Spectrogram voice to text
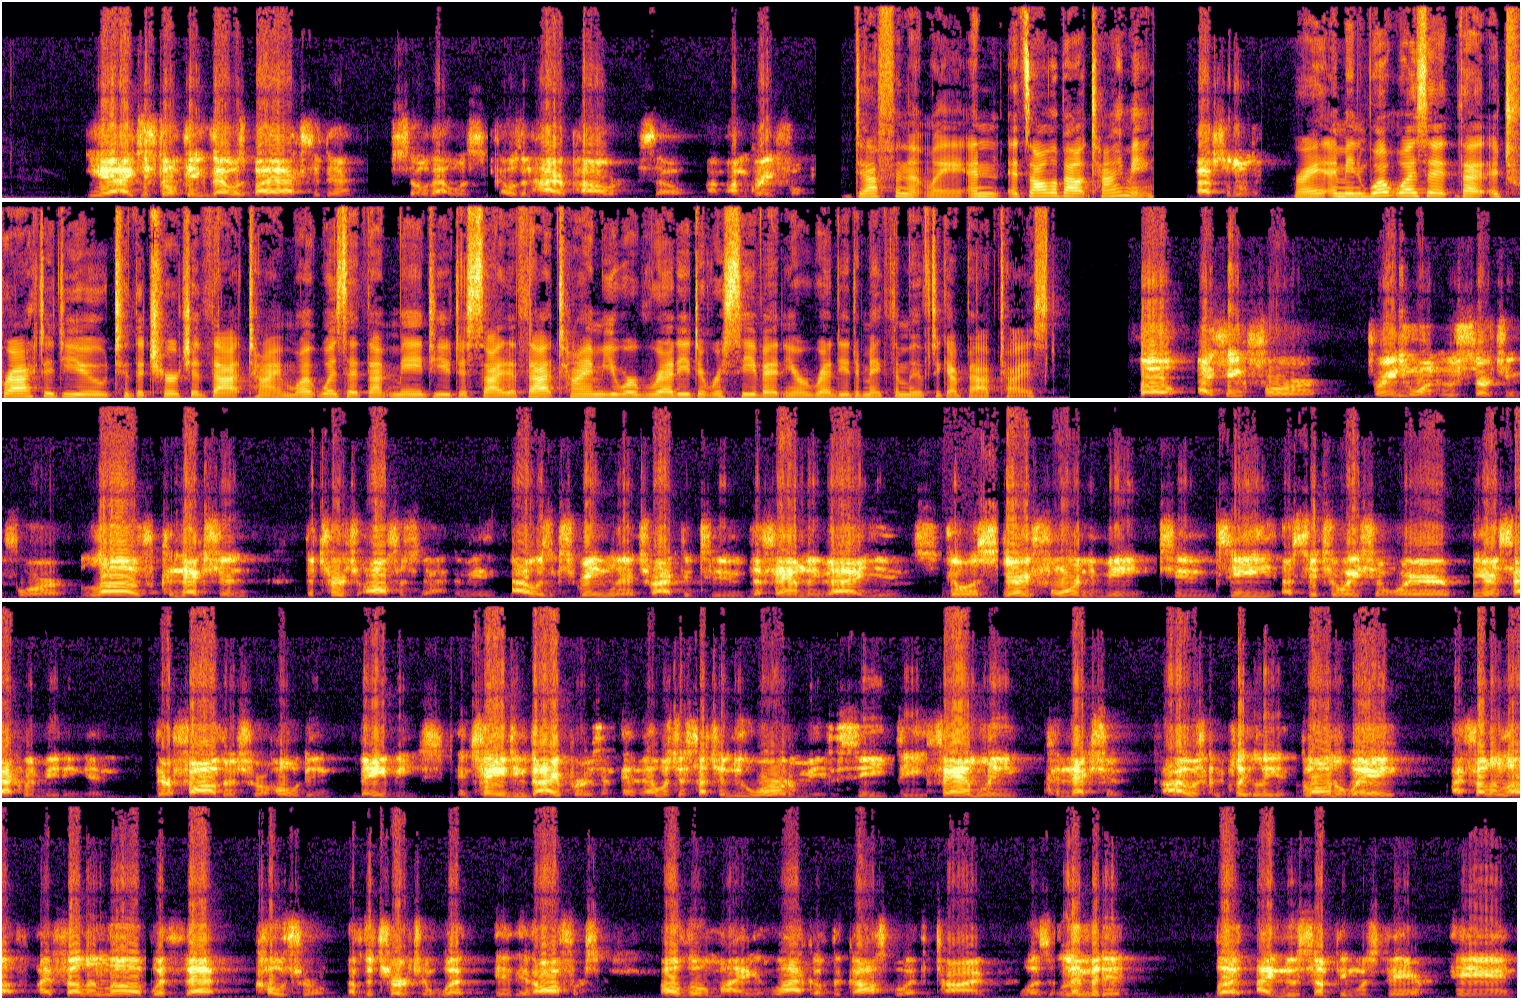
Yeah, I just don't think that was by accident. So that was that was in higher power. So I'm, I'm grateful. Definitely. And it's all about timing. Absolutely. Right? I mean, what was it that attracted you to the church at that time? What was it that made you decide at that time you were ready to receive it and you're ready to make the move to get baptized? Well, I think for for anyone who's searching for love, connection, the church offers that. I mean, I was extremely attracted to the family values. It was very foreign to me to see a situation where you're in sacrament meeting and there are fathers who are holding babies and changing diapers. And, and that was just such a new world to me to see the family connection. I was completely blown away. I fell in love. I fell in love with that culture of the church and what it, it offers. Although my lack of the gospel at the time was limited, but I knew something was there. And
